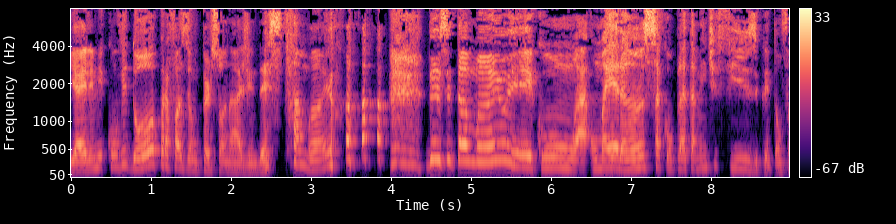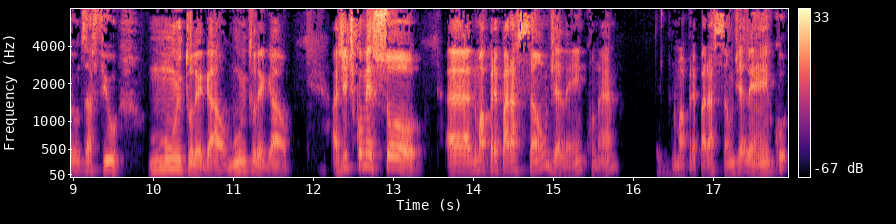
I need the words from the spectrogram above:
E aí ele me convidou para fazer um personagem desse tamanho, desse tamanho e com uma herança completamente física. Então foi um desafio muito legal, muito legal. A gente começou uh, numa preparação de elenco, né? Numa preparação de elenco.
